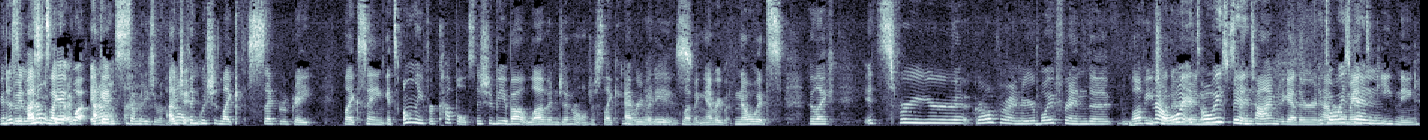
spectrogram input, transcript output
It I isn't. mean, I, don't it's like get a- what against somebody's religion. I don't think we should like segregate, like saying it's only for couples. It should be about love in general, just like No, everybody loving everybody. No, it's they're like it's for your girlfriend or your boyfriend to love each No, other. it's and always spend been- time together and it's have a romantic been- evening.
